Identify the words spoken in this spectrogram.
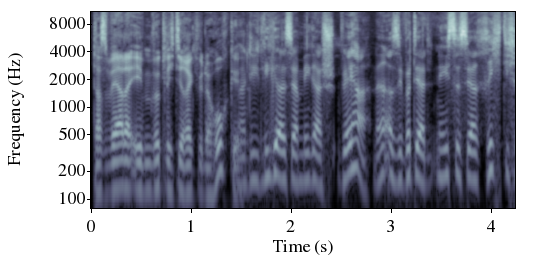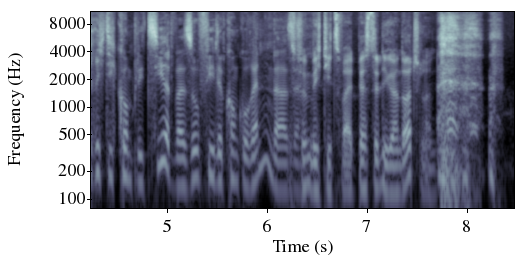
dass Werder eben wirklich direkt wieder Ja, hochgeht. die Liga ist ja mega schwer. Ne? Also sie wird ja nächstes Jahr richtig, richtig kompliziert, weil so viele Konkurrenten da Das ist für sind. mich die zweitbeste Liga in Deutschland.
